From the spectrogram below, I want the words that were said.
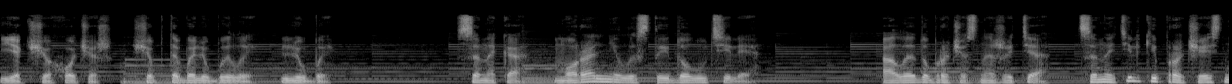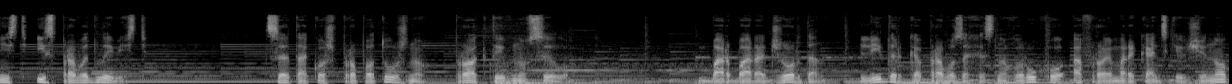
Якщо хочеш, щоб тебе любили, люби. Сенека моральні листи до Луцілія. Але доброчесне життя це не тільки про чесність і справедливість, це також про потужну, проактивну силу. Барбара Джордан, лідерка правозахисного руху афроамериканських жінок,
